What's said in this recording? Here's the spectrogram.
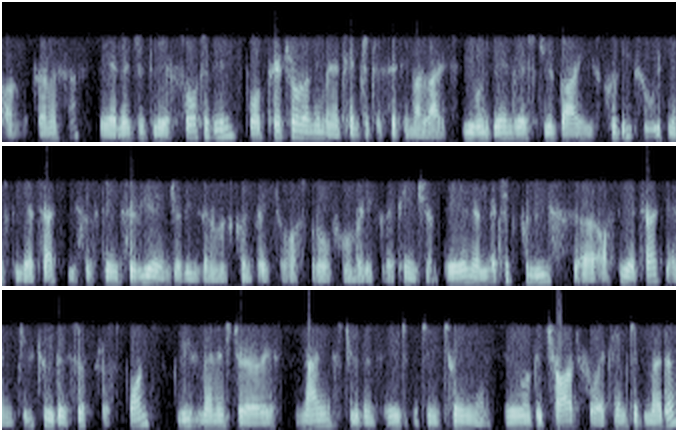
on the premises. They allegedly assaulted him, poured petrol on him, and attempted to set him alight. He was then rescued by his colleagues who witnessed the attack. He sustained severe injuries and was conveyed to hospital for medical attention. They then alerted police uh, of the attack, and due to the swift response, police managed to arrest nine students aged between 20 and they will be charged for attempted murder,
